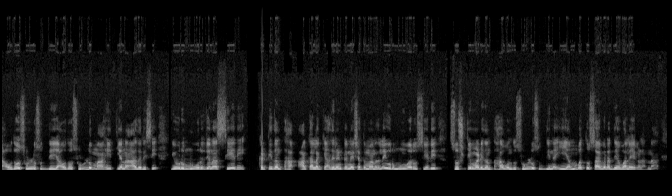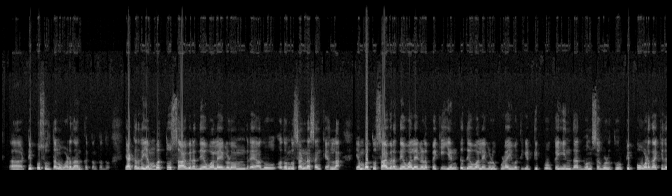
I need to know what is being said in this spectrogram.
ಯಾವುದೋ ಸುಳ್ಳು ಸುದ್ದಿ, ಯಾವುದೋ ಸುಳ್ಳು ಮಾಹಿತಿಯನ್ನು ಆಧರಿಸಿ ಇವರು ಮೂರು ಜನ ಸೇರಿ ಕಟ್ಟಿದಂತಹ ಆ ಕಾಲಕ್ಕೆ ಹದಿನೆಂಟನೇ ಶತಮಾನದಲ್ಲಿ ಇವರು ಮೂವರು ಸೇರಿ ಸೃಷ್ಟಿ ಮಾಡಿದಂತಹ ಒಂದು ಸುಳ್ಳು ಸುದ್ದಿನೇ ಈ ಎಂಬತ್ತು ಸಾವಿರ ದೇವಾಲಯಗಳನ್ನ ಟಿಪ್ಪು ಸುಲ್ತಾನ್ ಒಡೆದ ಅಂತಕ್ಕಂಥದ್ದು. ಯಾಕಂದ್ರೆ ಎಂಬತ್ತು ಸಾವಿರ ದೇವಾಲಯಗಳು ಅಂದ್ರೆ ಅದು, ಅದೊಂದು ಸಣ್ಣ ಸಂಖ್ಯೆ ಅಲ್ಲ. ಎಂಬತ್ತು ಸಾವಿರ ದೇವಾಲಯಗಳ ಪೈಕಿ ಎಂಟು ದೇವಾಲಯಗಳು ಕೂಡ ಇವತ್ತಿಗೆ ಟಿಪ್ಪು ಕೈಯಿಂದ ಧ್ವಂಸಗೊಳ್ತು. ಟಿಪ್ಪು ಒಡೆದಾಕಿದ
